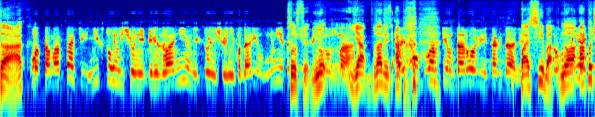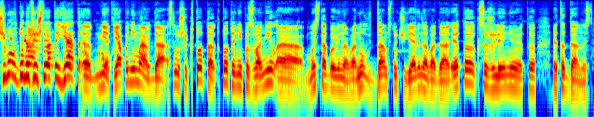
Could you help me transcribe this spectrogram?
Так. Вот там оставьте, никто ничего не перезвонил, никто ничего не подарил, мне эта Слушайте, книжка не ну, нужна. я... Подождите. а- Дай бог вам всем здоровья и так далее. Спасибо. Ну, вы Но а понимаете, почему вы думаете, что это я... э, Нет, я понимаю, да. Слушай, кто-то кто не позвонил, а мы с тобой виноваты. Ну, в данном случае я виноват, да. Это, к сожалению, это, это данность.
